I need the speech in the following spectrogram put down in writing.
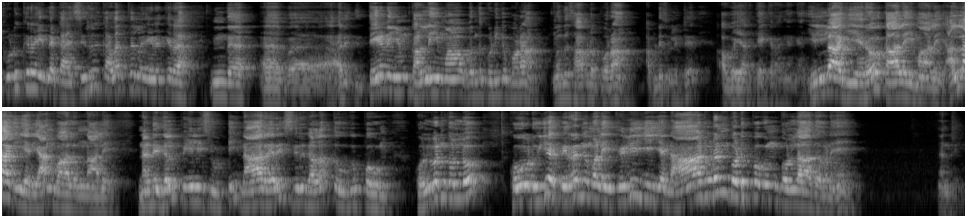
கொடுக்குற இந்த க சிறு களத்தில் இருக்கிற இந்த அரி- தேனையும் கல்லையுமா வந்து குடிக்க போகிறான் வந்து சாப்பிட போகிறான் அப்படி சொல்லிட்டு ஔவையார் கேட்குறாங்கங்க இல்லாகியரோ காலை மாலை அல்லாகியர் யான் வாழும் நாளே. நடுகள் பீலி சூட்டி நாரறி சிறுகளத்து உகுப்பவும். கொல்வன் கொல்லோ கோடுயர் பிறகு மலை கிளிய நாடுடன் கொடுப்பவும் கொள்ளாதவனே. நன்றி.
